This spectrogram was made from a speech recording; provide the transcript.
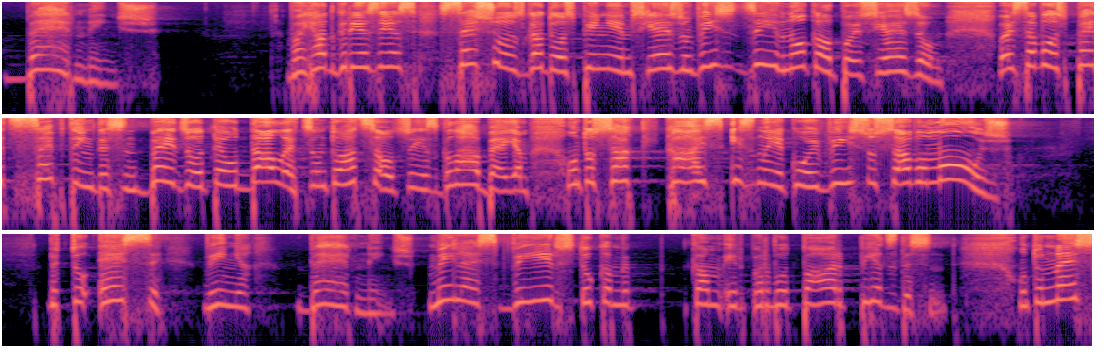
bērniņš. Vai atgriezies sešos gados, pieņēmis Jēzu un visu dzīvi nokalpojis Jēzum, vai savos pēc 70 beidzot tev dalets un tu atsaucies glābējam, un tu saki, kā es izniekoju visu savu mūžu. Bet tu esi viņa bērniņš, mīļais vīrs, tu kam ir kam ir varbūt pāri 50. Un tu nes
